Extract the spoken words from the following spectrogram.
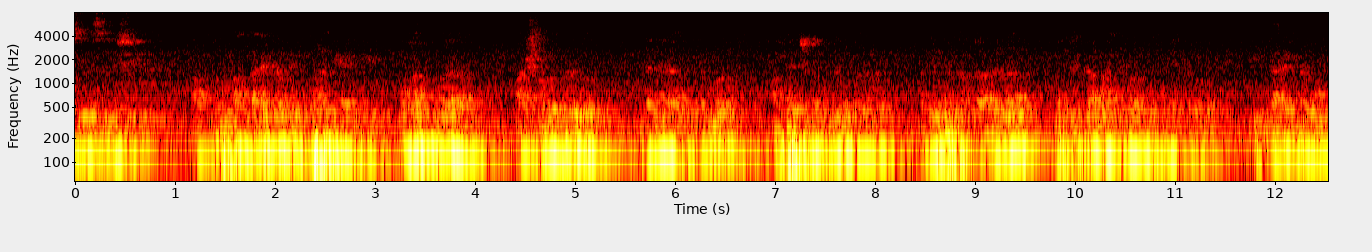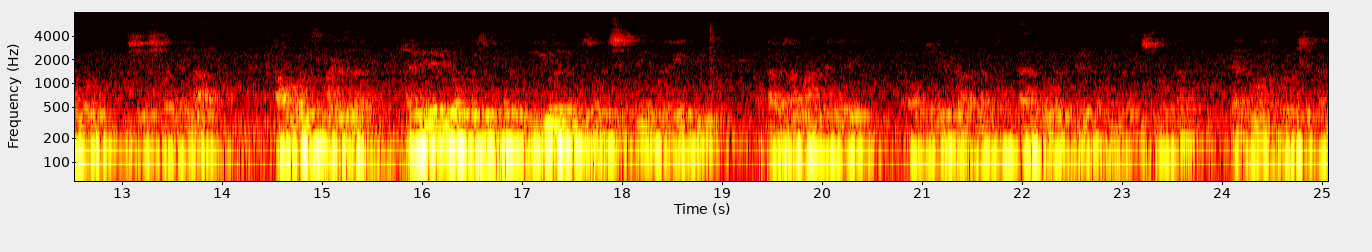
ಸ್ವೀಕರಿಸಿ ಆ ಕಾರ್ಯಕ್ರಮದಲ್ಲಿ ಭಾಗಿಯಾಗಿ ಮಹಾತ್ಮರ ಆಶೀರ್ವಾದ ಪಡೆದು ಧನ್ಯರಾಗಬೇಕೆಂಬ ಅಪೇಕ್ಷೆ ಅದೇ ಪ್ರಕಾರ ತಾವೆಲ್ಲ ಪತ್ರಿಕಾ ಮಾಧ್ಯಮದ ಸ್ನೇಹಿತರು, ಈ ಕಾರ್ಯಕ್ರಮವನ್ನು ವಿಶೇಷವಾಗಿ ಎಲ್ಲ ಕಾಂಗ್ರೆಸ್ ಮಾಡಿದರೆ ಹಳ್ಳಿಯಲ್ಲಿರುವಂಥ ಸುಂದರ ನೀರನ್ನು ಸ್ವಲ್ಪ ಶಕ್ತಿ ನಿಮ್ಮಲ್ಲಿ ಐತಿ ತಾವೆಲ್ಲ ಮಾಡಿದರೆ ಅವ್ರ ಜೊತೆ ತಾವೆಲ್ಲ ಸಹಕಾರ ಕೂಡ ಕೇಳ್ತಾರೆ ಇಷ್ಟು ಅಂತ ಯಾರು ಮಾತುಗಳು ಶಿಕಾರ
